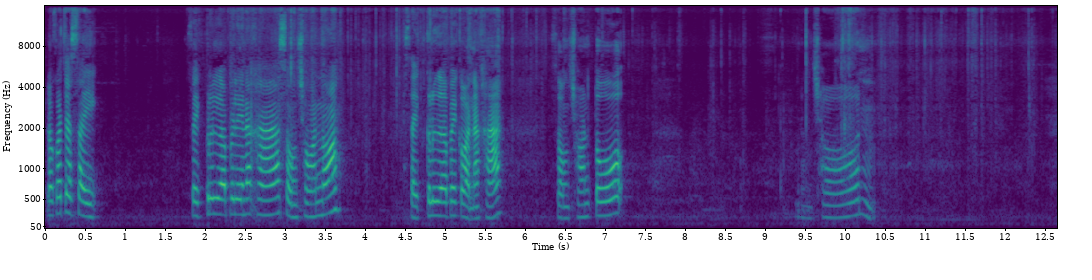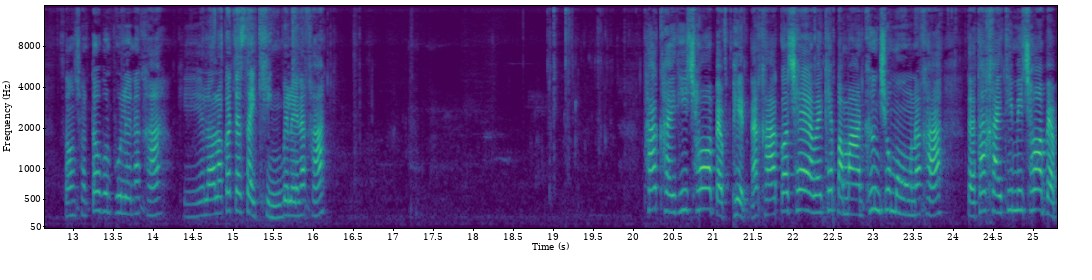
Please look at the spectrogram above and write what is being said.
แล้วก็จะใส่ใส่เกลือไปเลยนะคะสองช้อนเนาะใส่เกลือไปก่อนนะคะสองช้อนโต๊ะหนึ่งช้อนสองช้อนโต๊ะพูนๆเลยนะคะโอเคแล้วเราก็จะใส่ขิงไปเลยนะคะ ถ้าใครที่ชอบแบบเผ็ดนะคะ ก็แช่ไว้แค่ประมาณครึ่งชั่วโมงนะคะ แต่ถ้าใครที่ไม่ชอบแบบ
